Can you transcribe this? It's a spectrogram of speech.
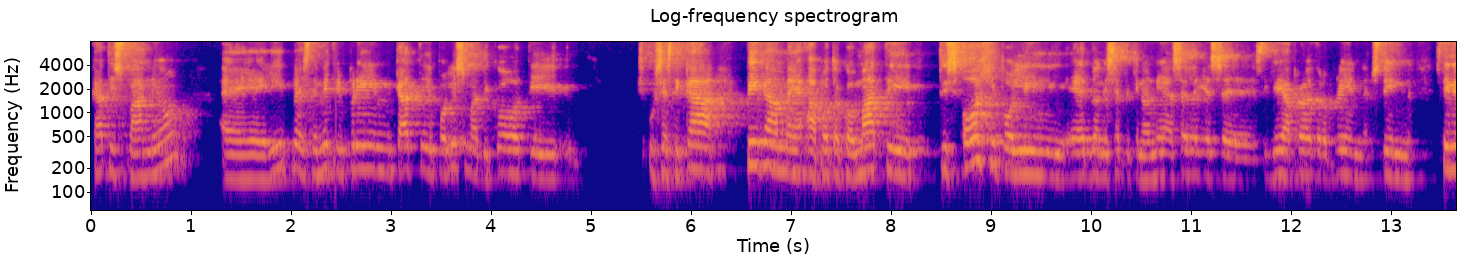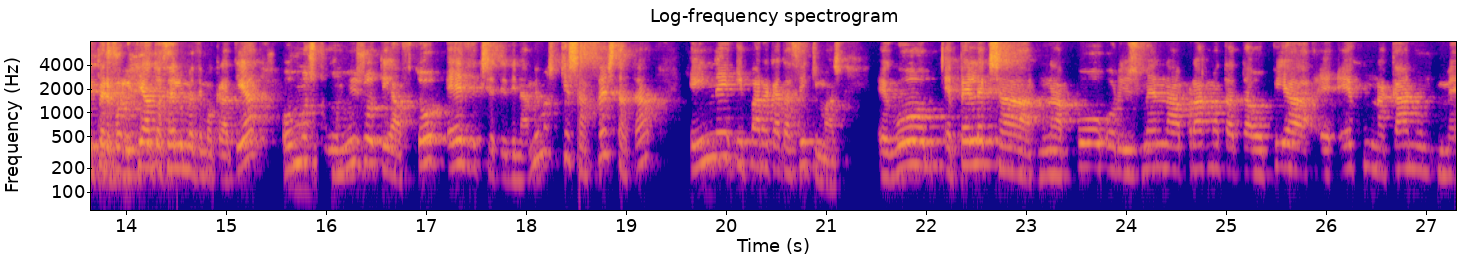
κάτι σπάνιο. Ε, είπες, Δημήτρη, πριν κάτι πολύ σημαντικό, ότι ουσιαστικά πήγαμε από το κομμάτι της όχι πολύ έντονης επικοινωνίας, έλεγες στην κυρία Πρόεδρο πριν, στην, στην υπερβολική, αν το θέλουμε, δημοκρατία. Όμως νομίζω ότι αυτό έδειξε τη δύναμή μας και σαφέστατα είναι η παρακαταθήκη μας. Εγώ επέλεξα να πω ορισμένα πράγματα τα οποία ε, έχουν να κάνουν με,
